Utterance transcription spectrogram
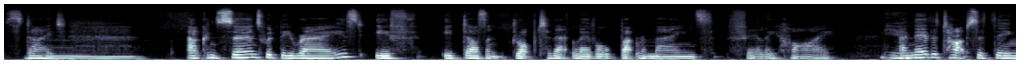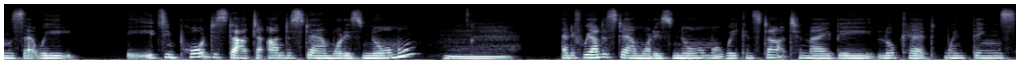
state. Mm. Our concerns would be raised if it doesn't drop to that level but remains fairly high. Yeah. And they're the types of things that we, it's important to start to understand what is normal. Mm. And if we understand what is normal, we can start to maybe look at when things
